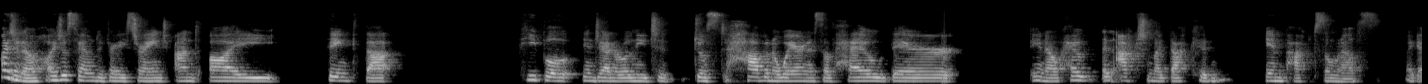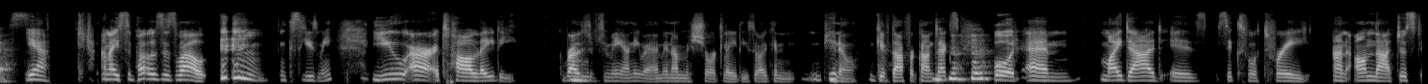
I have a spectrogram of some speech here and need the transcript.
I don't know. I just found it very strange. And I think that people in general need to just have an awareness of how their you know how an action like that can impact someone else i guess yeah and i suppose as well excuse me you are a tall lady mm. relative mm. to me anyway i mean i'm a short lady so i can you know give that for context but um my dad is six foot three and on that just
